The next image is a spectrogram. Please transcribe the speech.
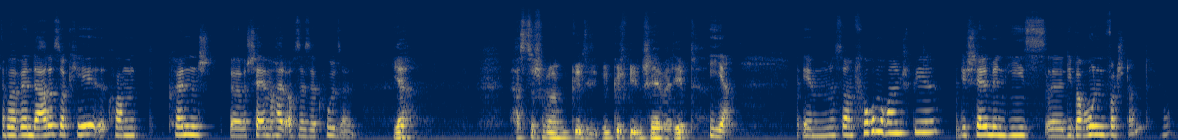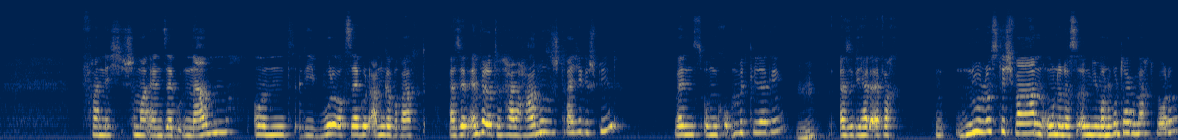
Aber wenn da das okay kommt, können äh, Schelme halt auch sehr, sehr cool sein. Ja. Hast du schon mal mitge- mitgespielt in Schelm erlebt? Ja. Eben, das war ein Forum-Rollenspiel. Die Shellman hieß äh, Die Baronin von Stand. Ja. Fand ich schon mal einen sehr guten Namen und die wurde auch sehr gut angebracht. Also sie hat entweder total harmlose Streiche gespielt, wenn es um Gruppenmitglieder ging. Mhm. Also die halt einfach nur lustig waren, ohne dass irgendjemand runtergemacht wurde.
